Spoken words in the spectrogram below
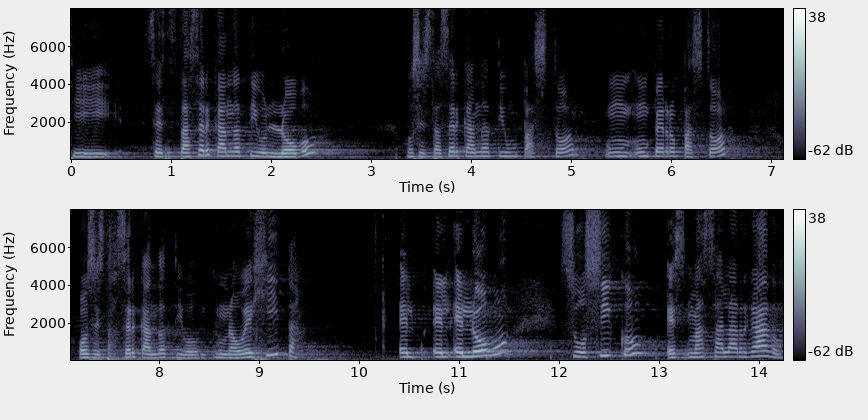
Si se está acercando a ti un lobo, o se está acercando a ti un pastor, un, perro pastor, o se está acercando a ti una ovejita. El, lobo, su hocico es más alargado,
